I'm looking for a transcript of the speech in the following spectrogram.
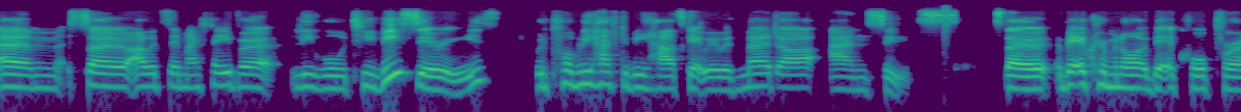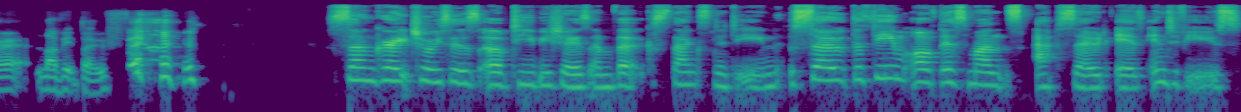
Um, so I would say my favorite legal TV series would probably have to be How to Get Away with Murder and Suits. So a bit of criminal, a bit of corporate, love it both. Some great choices of TV shows and books. Thanks, Nadine. So, the theme of this month's episode is interviews.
